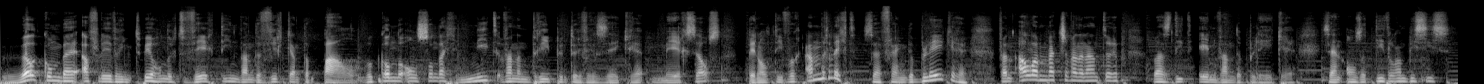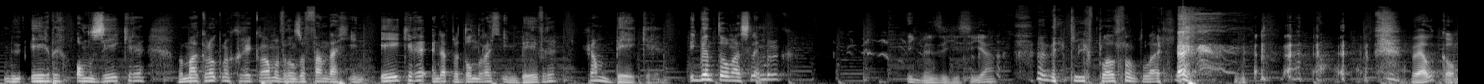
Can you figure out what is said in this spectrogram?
Welkom bij aflevering 214 van De Vierkante Paal. We konden ons zondag niet van een driepunter verzekeren. Meer zelfs, penalty voor Anderlecht, zei Frank de Blekeren. Van alle matchen van de Antwerp was dit een van de blekere. Zijn onze titelambities nu eerder onzekere? We maken ook nog reclame voor onze vandaag in Ekeren en dat we donderdag in Beveren gaan bekeren. Ik ben Thomas Lembroek. Ik ben Ziggy Sia. En ik lig plat van het lachen. Welkom.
